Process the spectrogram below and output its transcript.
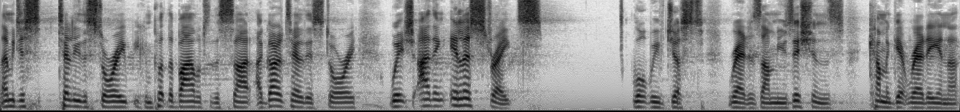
Let me just just tell you the story. You can put the Bible to the side. I've got to tell you this story, which I think illustrates what we've just read as our musicians come and get ready. And I,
